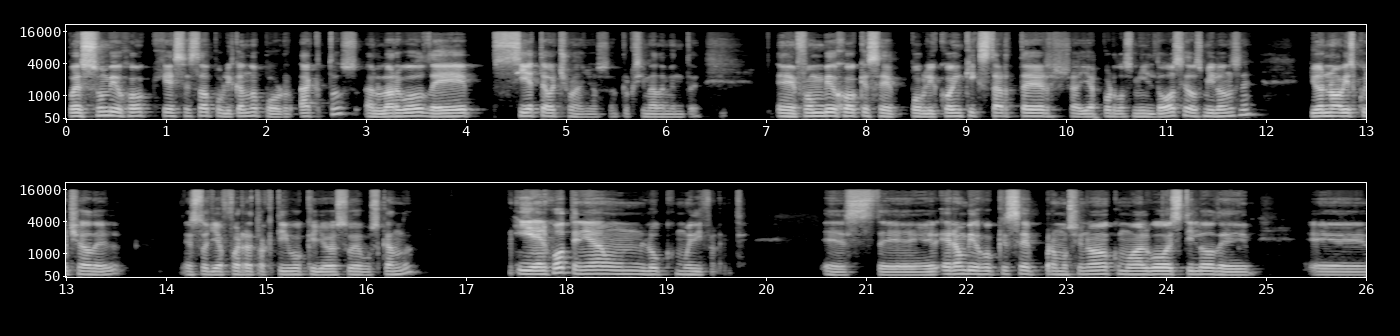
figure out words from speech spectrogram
pues es un videojuego que se ha estado publicando por actos a lo largo de 7, 8 años aproximadamente. Eh, fue un videojuego que se publicó en Kickstarter allá por 2012, 2011. Yo no había escuchado de él. Esto ya fue retroactivo que yo estuve buscando. Y el juego tenía un look muy diferente. Este, era un videojuego que se promocionó como algo estilo de... Eh,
